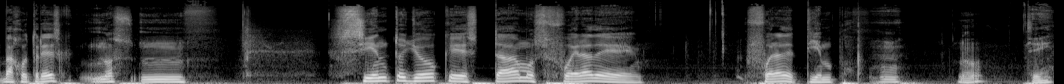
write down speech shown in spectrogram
Bajo Tres nos... mm, siento yo que estábamos fuera de... fuera de tiempo, ¿no? Sí.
